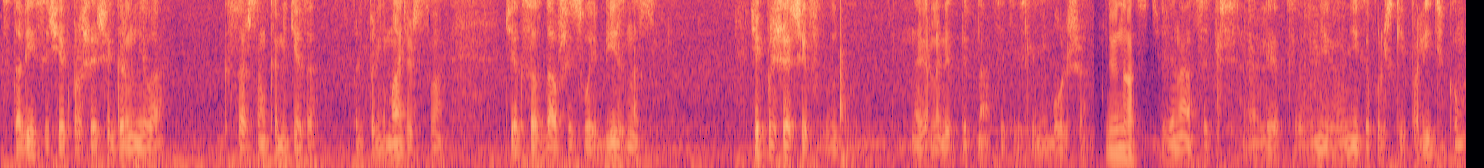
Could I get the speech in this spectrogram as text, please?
столицы, человек, прошедший горнило Государственного комитета предпринимательства, человек, создавший свой бизнес, человек, пришедший, наверное, лет 15, если не больше, 12. 12 лет в Никопольский политикум.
